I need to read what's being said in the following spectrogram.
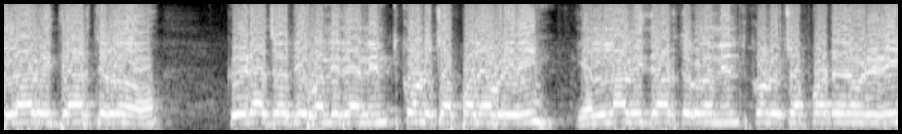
ಎಲ್ಲಾ ವಿದ್ಯಾರ್ಥಿಗಳು ಕ್ರೀಡಾ ಜ್ಯೋತಿ ಬಂದಿದೆ, ನಿಂತ್ಕೊಂಡು ಚಪ್ಪಾಳೆ ಹೊಡೀರಿ. ಎಲ್ಲಾ ವಿದ್ಯಾರ್ಥಿಗಳು ನಿಂತ್ಕೊಂಡು ಚಪ್ಪಾಳೆ ಹೊಡೀರಿ.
